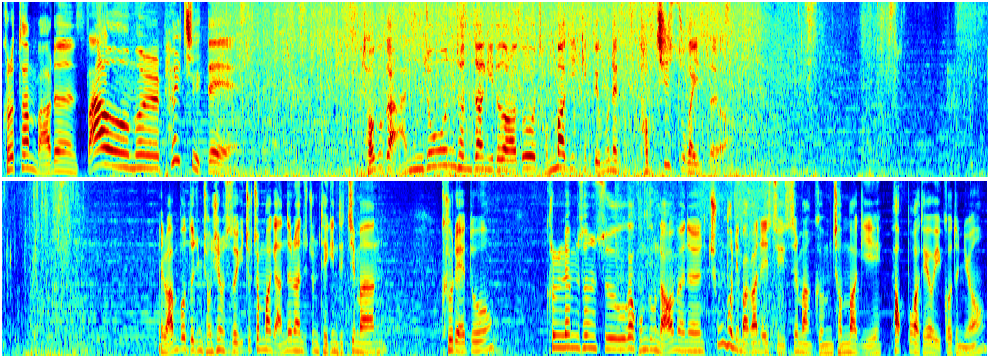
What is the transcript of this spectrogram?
그렇단 말은 싸움을 펼칠 때 저그가 안 좋은 전장이더라도 점막이 있기 때문에 덮칠 수가 있어요. 람보도 지금 정신없어서 이쪽 점막이 안 늘어난 지좀 되긴 됐지만 그래도 클렘 선수가 공격 나오면은 충분히 막아낼 수 있을 만큼 점막이 확보가 되어 있거든요.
